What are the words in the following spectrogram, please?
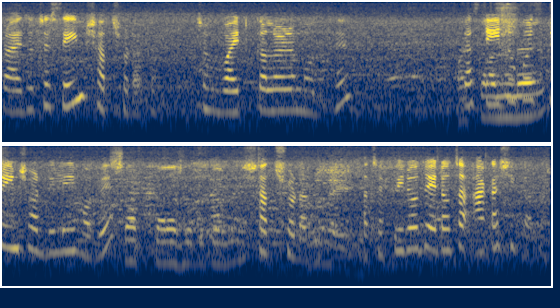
প্রাইস হচ্ছে সেম সাতশো টাকা। আচ্ছা হোয়াইট কালারের মধ্যে। জাস্ট colour এইটুকু স্ক্রিনশট দিলেই হবে। সব কালার সাতশো টাকা। আচ্ছা ফিরোজে এটা হচ্ছে আকাশি কালার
